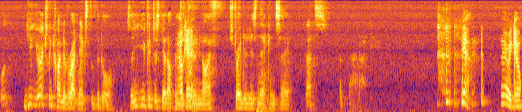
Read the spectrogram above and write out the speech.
you, you're actually kind of right next to the door so you, you could just get up and just put a knife straight at his neck and say that's a bad idea Yeah. There we go.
